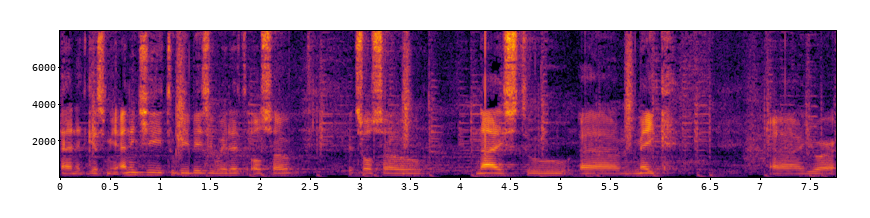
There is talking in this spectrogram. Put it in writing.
And it gives me energy to be busy with it. Also, it's also nice to um, make. Uh, your,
